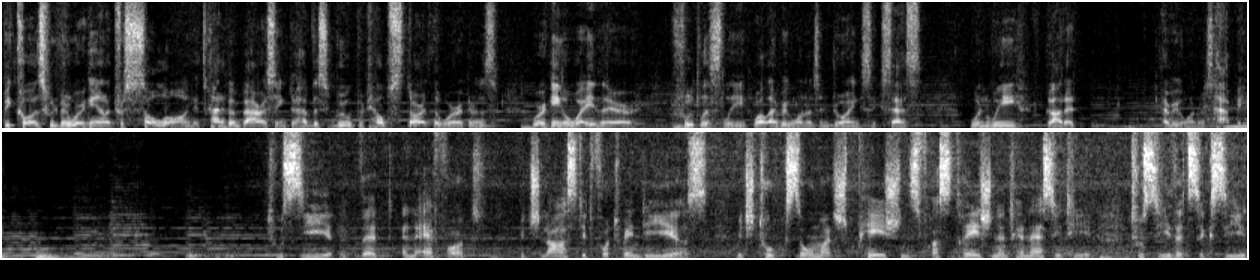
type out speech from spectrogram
because we'd been working on it for so long. It's kind of embarrassing to have this group which helped start the work and was working away there fruitlessly while everyone was enjoying success. When we got it, everyone was happy. To see that an effort which lasted for 20 years, which took so much patience, frustration, and tenacity, to see that succeed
